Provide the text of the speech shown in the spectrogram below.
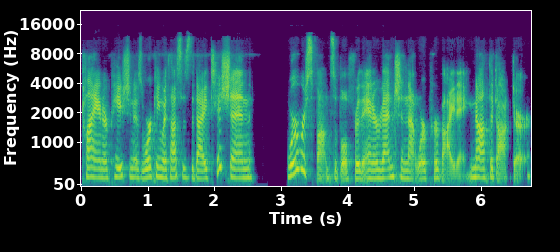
client or patient is working with us as the dietitian we're responsible for the intervention that we're providing, not the doctor.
